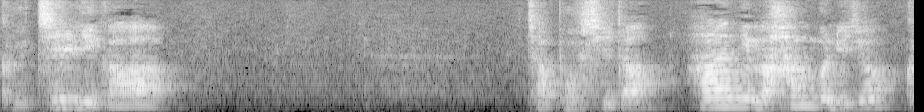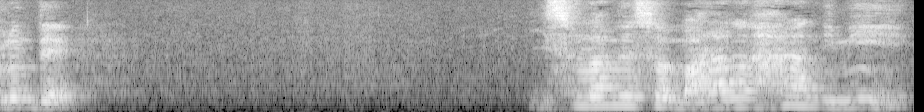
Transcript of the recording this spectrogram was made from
그 진리가 자, 봅시다. 하나님은 한 분이죠? 그런데 이슬람에서 말하는 하나님이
